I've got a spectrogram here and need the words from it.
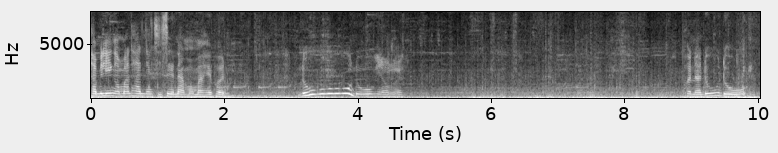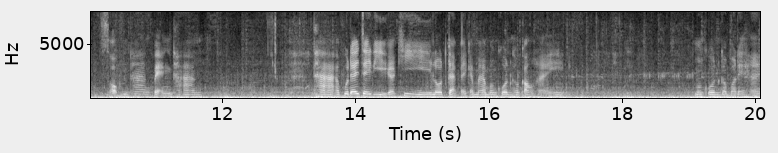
ถ้ามิลิงออกมาทันจังสิซื้อนำออกมาให้เพิ่นดูดูพี่น้องเลยเพิ่นนะดูดู สอบทางแปลงทาง ถ้าผู้ได้ใจดีก็ขี่รถกลับไปกันมาบางคนเขาก็เอาให้บางคนก็บ่ได้ให้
